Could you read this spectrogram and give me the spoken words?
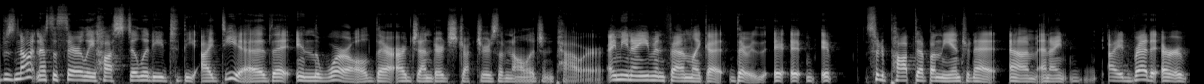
was not necessarily hostility to the idea that in the world there are gendered structures of knowledge and power. I mean, I even found like a there it, it, it sort of popped up on the internet, um, and I I had read it or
